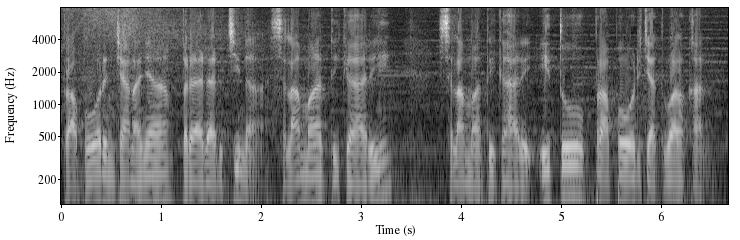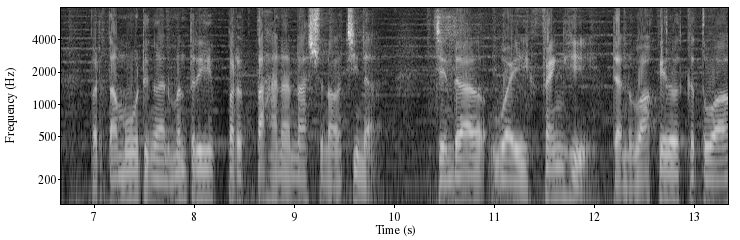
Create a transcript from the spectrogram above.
Prabowo rencananya berada di Cina selama tiga hari. Selama tiga hari itu Prabowo dijadwalkan bertemu dengan Menteri Pertahanan Nasional Cina, Jenderal Wei Fenghe dan Wakil Ketua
